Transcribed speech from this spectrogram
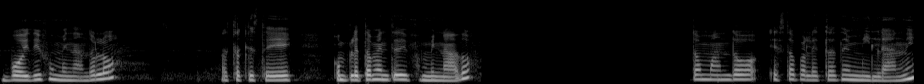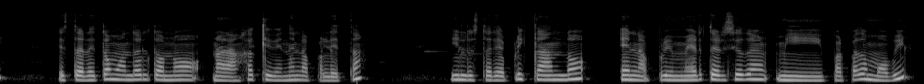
Voy difuminándolo hasta que esté completamente difuminado. Tomando esta paleta de Milani estaré tomando el tono naranja que viene en la paleta y lo estaré aplicando en la primer tercio de mi párpado móvil.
